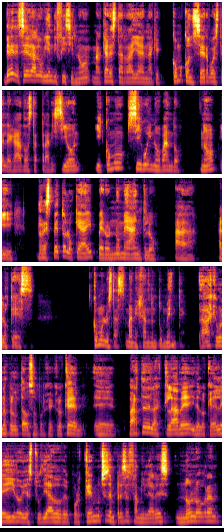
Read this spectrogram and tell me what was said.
Debe de ser algo bien difícil, ¿no? Marcar esta raya en la que cómo conservo este legado, esta tradición y cómo sigo innovando, ¿no? Y respeto lo que hay, pero no me anclo a, lo que es. ¿Cómo lo estás manejando en tu mente? Ah, qué buena pregunta, Oso, porque creo que eh, parte de la clave y de lo que he leído y estudiado de por qué muchas empresas familiares no logran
